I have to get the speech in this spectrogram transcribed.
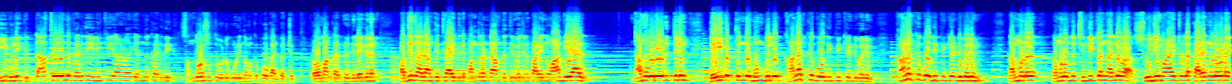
ഈ വിളി കിട്ടാത്തതെന്ന് കരുതി ഇരിക്കുകയാണ് എന്ന് കരുതി സന്തോഷത്തോടുകൂടി നമുക്ക് പോകാൻ പറ്റും. റോമാക്കാർക്ക് എഴുതി ലേഖനം പതിനാലാമത്തെ അധ്യായത്തിൽ പന്ത്രണ്ടാമത്തെ തിരുവചനം പറയുന്നു ആകയാൽ നാം ഓരോരുത്തരും ദൈവത്തിന്റെ മുമ്പിൽ കണക്ക് ബോധിപ്പിക്കേണ്ടി വരും കണക്ക് ബോധിപ്പിക്കേണ്ടി വരും. നമ്മൾ നമ്മളൊന്ന് ചിന്തിക്കാൻ നല്ലവ ശൂന്യമായിട്ടുള്ള കരങ്ങളോടെ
